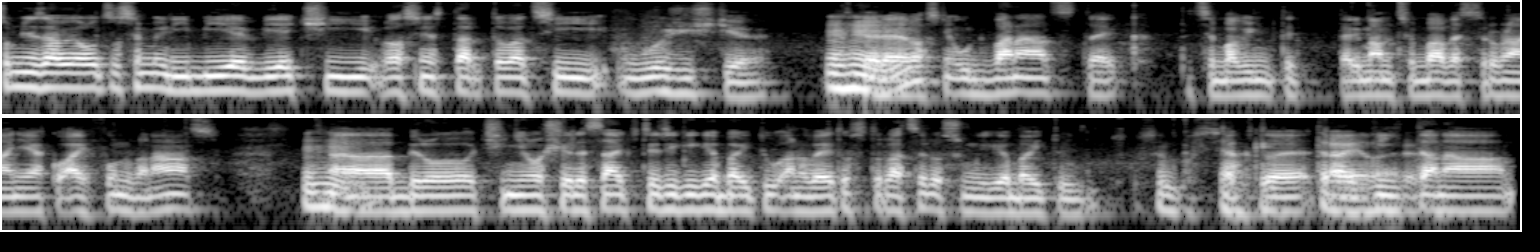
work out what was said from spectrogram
co mě zaujalo, co se mi líbí, je větší vlastně startovací úložiště, Mhm. mm-hmm. které vlastně u 12, teď se bavím, teď, tady mám třeba ve srovnání jako iPhone 12, Mhm. Mm-hmm. bylo, činilo 64 GB a nové je to 128 GB. Zkusím pustit Tak to je, to je trailer. vítaná,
